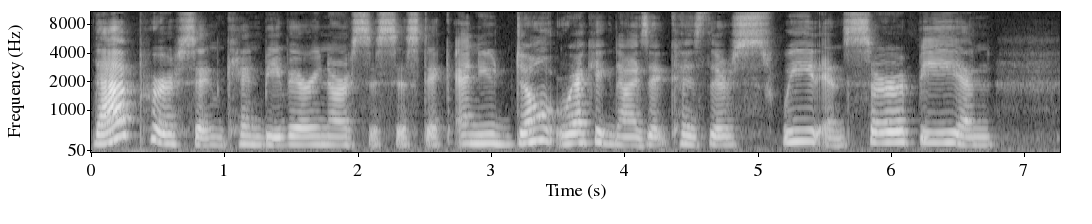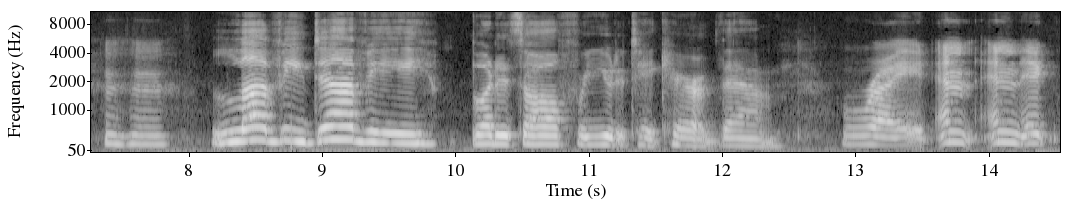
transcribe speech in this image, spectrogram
that person can be very narcissistic, and you don't recognize it because they're sweet and syrupy and lovey dovey, but it's all for you to take care of them. Right. And and it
